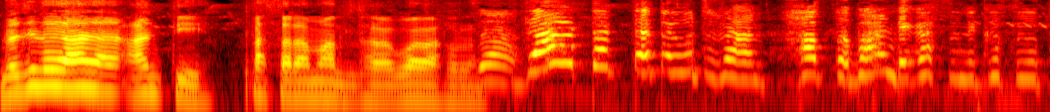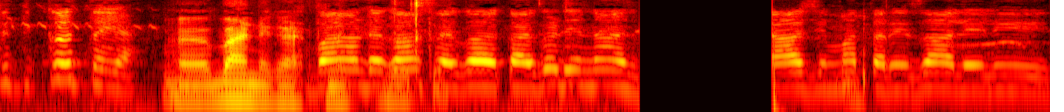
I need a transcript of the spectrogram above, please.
नदीला आण- आणती. पसारा माझा सगळा गोळा करून. जा. हात भांडे घासणे कसं होतं ते कळतं या. अं, भांडे घासाय ग- काय गडी नाही. आजी म्हातारे झालेली.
